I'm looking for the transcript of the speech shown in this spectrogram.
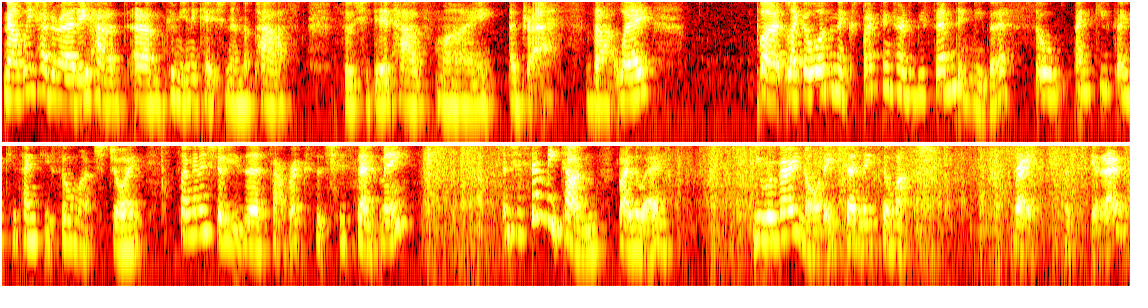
now we had already had um, communication in the past so she did have my address that way. But like I wasn't expecting her to be sending me this so thank you thank you thank you so much Joy. So I'm going to show you the fabrics that she sent me. And she sent me tons by the way. You were very naughty sending so much. Right let's just get it out.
